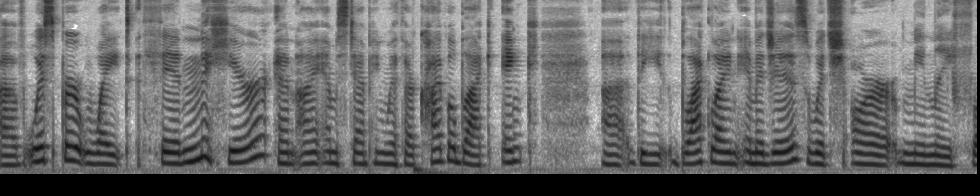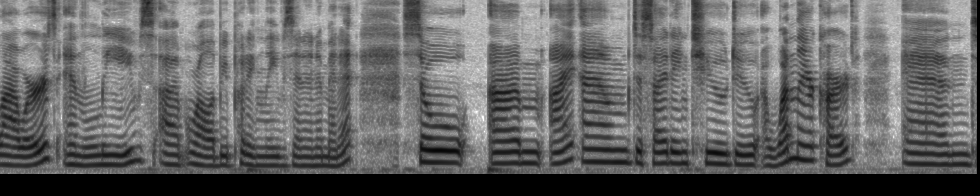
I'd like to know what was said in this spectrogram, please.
of Whisper White Thin here, and I am stamping with Archival Black ink uh, the black line images, which are mainly flowers and leaves. Um, well, I'll be putting leaves in in a minute. So um, I am deciding to do a one layer card and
